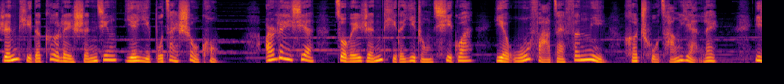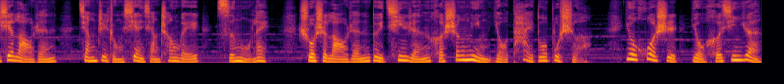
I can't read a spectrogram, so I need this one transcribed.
人体的各类神经也已不再受控，而泪腺作为人体的一种器官，也无法再分泌和储藏眼泪。一些老人将这种现象称为“慈母泪”，说是老人对亲人和生命有太多不舍，又或是有核心愿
